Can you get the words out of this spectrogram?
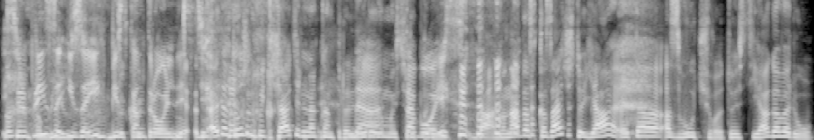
и сюрпризы из-за их Нет, бесконтрольности. это должен быть тщательно контролируемый Да, тобой. сюрприз. Да, но надо сказать, что я это озвучиваю. То есть я говорю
